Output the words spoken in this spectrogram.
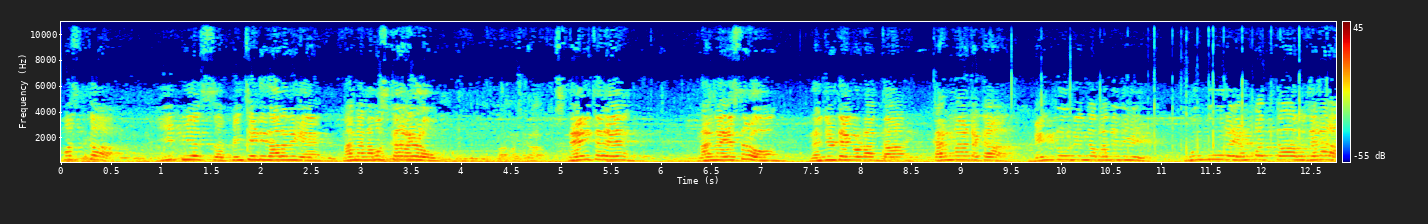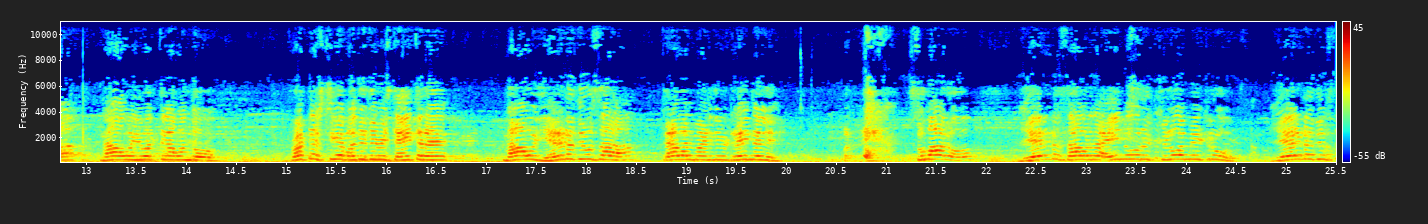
ಸಮಸ್ತ ಇಪಿಎಸ್ ಪಿಂಚಣಿದಾರರಿಗೆ ನನ್ನ ನಮಸ್ಕಾರಗಳು. ಸ್ನೇಹಿತರೆ, ನನ್ನ ಹೆಸರು ನಂಜುಂಡೇಗೌಡ ಅಂತ. ಕರ್ನಾಟಕ, ಬೆಂಗಳೂರಿನಿಂದ ಬಂದಿದ್ದೀವಿ. ಮುನ್ನೂರ ಎಂಬತ್ತಾರು ಜನ ನಾವು ಇವತ್ತಿನ ಒಂದು ಪ್ರೊಟೆಸ್ಟ್ಗೆ ಬಂದಿದ್ದೀವಿ. ಸ್ನೇಹಿತರೆ, ನಾವು ಎರಡು ದಿವಸ ಟ್ರಾವೆಲ್ ಮಾಡಿದ್ದೀವಿ ಟ್ರೈನ್ನಲ್ಲಿ ಸುಮಾರು ಎರಡು ಸಾವಿರದ ಐನೂರು ಕಿಲೋಮೀಟರ್ ಎರಡು ದಿವಸ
